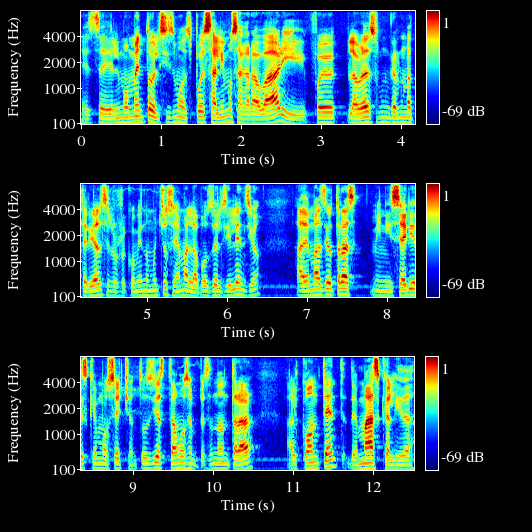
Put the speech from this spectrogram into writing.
Es el momento del sismo después salimos a grabar y fue, la verdad es un gran material, se los recomiendo mucho, se llama La voz del silencio, además de otras miniseries que hemos hecho. Entonces ya estamos empezando a entrar al content de más calidad.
